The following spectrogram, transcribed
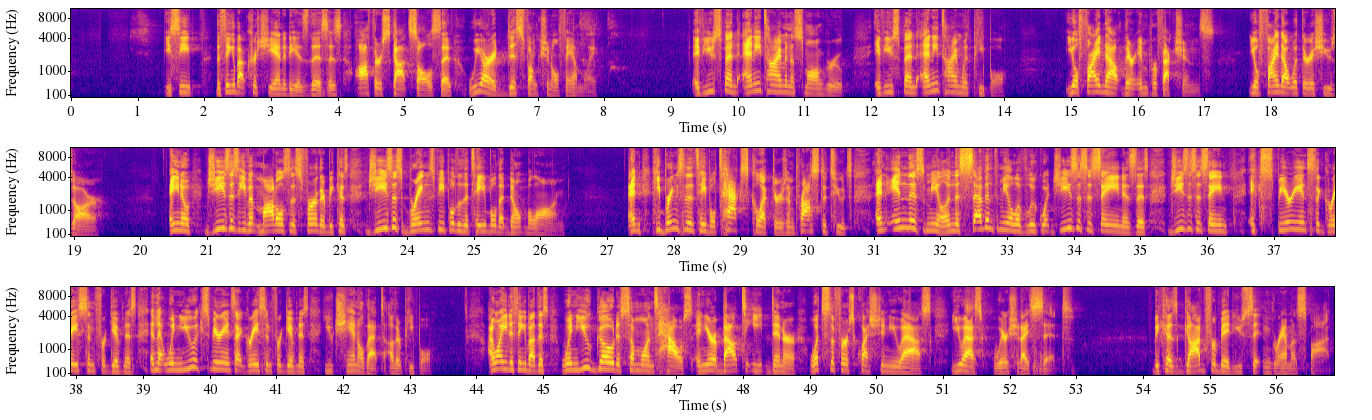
You see, the thing about Christianity is this, as author Scott Sauls said, we are a dysfunctional family. If you spend any time in a small group, if you spend any time with people, you'll find out their imperfections. You'll find out what their issues are. And you know, Jesus even models this further because Jesus brings people to the table that don't belong. And he brings to the table tax collectors and prostitutes. And in this meal, in the seventh meal of Luke, what Jesus is saying is this Jesus is saying, experience the grace and forgiveness. And that when you experience that grace and forgiveness, you channel that to other people. I want you to think about this. When you go to someone's house and you're about to eat dinner, what's the first question you ask? You ask, Where should I sit? Because God forbid you sit in grandma's spot.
